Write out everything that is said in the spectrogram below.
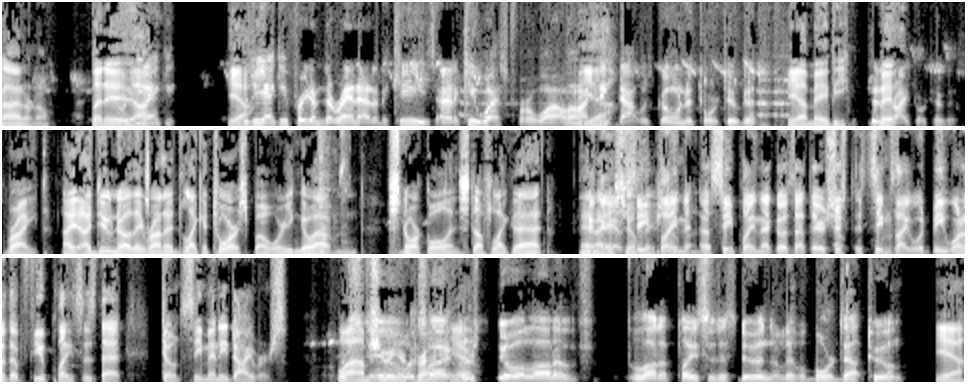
I don't know, but It it, was, the I, Yankee, it was the Yankee Freedom that ran out of the Keys, out of Key West for a while, and I Yeah. think that was going to Tortuga, yeah, maybe. to the But- dry Tortugas. right. I, I do know they run a like a tourist boat where you can go out and snorkel and stuff like that. And, And, I have assume they're seaplane, a seaplane that goes out there. It's just, it seems like it would be one of the few places that don't see many divers. Well, I'm sure you're correct. Like yeah, There's still a lot of a lot of places that's doing the liveaboards out to them. Yeah.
